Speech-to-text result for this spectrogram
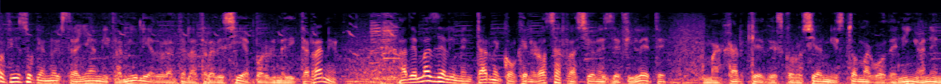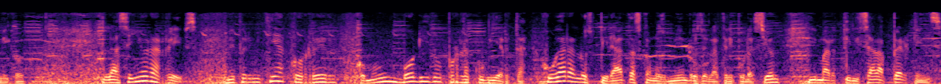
Confieso que no extrañé a mi familia durante la travesía por el Mediterráneo. Además de alimentarme con generosas raciones de filete, manjar que desconocía mi estómago de niño anémico, la señora Reeves me permitía correr como un bólido por la cubierta, jugar a los piratas con los miembros de la tripulación y martirizar a Perkins,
